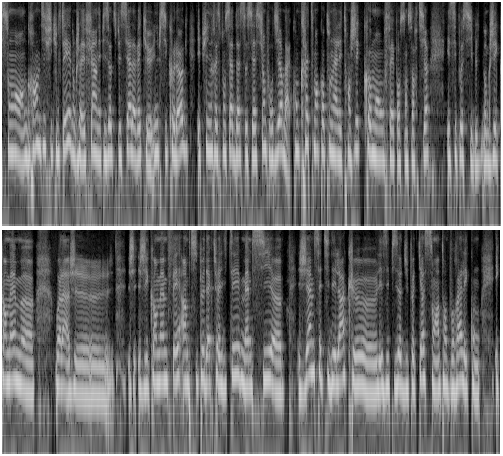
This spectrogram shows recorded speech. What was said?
sont en grande difficulté. Donc j'avais fait un épisode spécial avec une psychologue et puis une responsable d'association pour dire bah, concrètement quand on est à l'étranger comment on fait pour s'en sortir? Et c'est possible. Donc j'ai quand même euh, voilà j'ai quand même fait un petit peu d'actualité même si euh, j'aime cette idée là que euh, les épisodes du podcast sont intemporels et qu'on et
